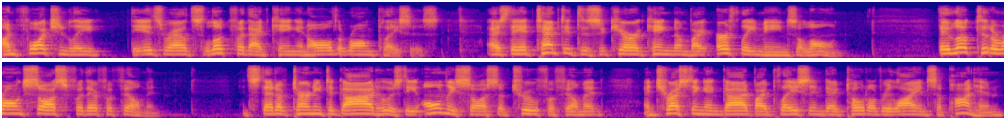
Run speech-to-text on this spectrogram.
Unfortunately, the Israelites looked for that king in all the wrong places, as they attempted to secure a kingdom by earthly means alone. They looked to the wrong source for their fulfillment. Instead of turning to God, who is the only source of true fulfillment, and trusting in God by placing their total reliance upon Him,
